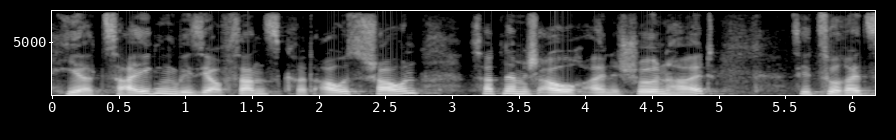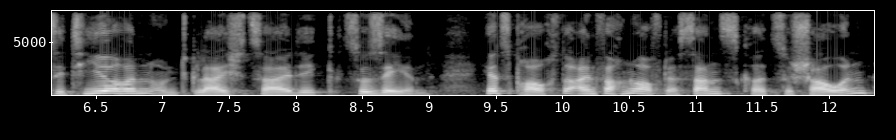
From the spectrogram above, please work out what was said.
hier zeigen, wie sie auf Sanskrit ausschauen. Es hat nämlich auch eine Schönheit, sie zu rezitieren und gleichzeitig zu sehen. Jetzt brauchst du einfach nur auf das Sanskrit zu schauen,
